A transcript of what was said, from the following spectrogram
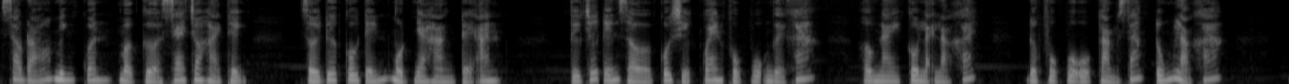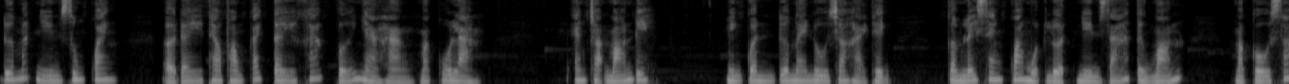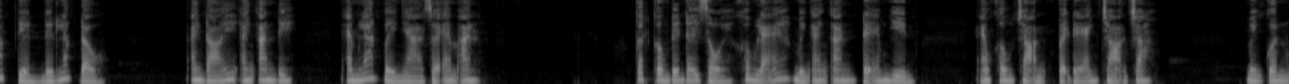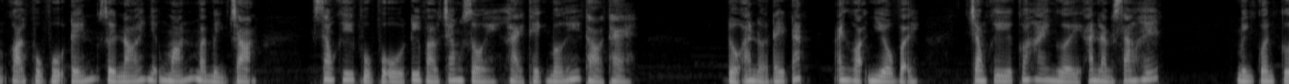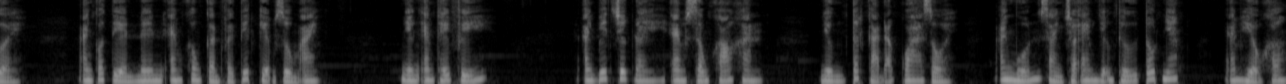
Sau đó Minh Quân mở cửa xe cho Hải Thịnh, rồi đưa cô đến một nhà hàng để ăn. Từ trước đến giờ, cô chỉ quen phục vụ người khác. Hôm nay cô lại là khách. Được phục vụ cảm giác đúng là khác. Đưa mắt nhìn xung quanh. Ở đây theo phong cách Tây khác với nhà hàng mà cô làm. Em chọn món đi. Minh Quân đưa menu cho Hải Thịnh. Cầm lấy xem qua một lượt nhìn giá từng món. Mà cô sót tiền nên lắc đầu. Anh đói anh ăn đi. Em lát về nhà rồi em ăn. Cất công đến đây rồi, không lẽ mình anh ăn để em nhìn. Em không chọn, vậy để anh chọn cho. Minh Quân gọi phục vụ đến rồi nói những món mà mình chọn. Sau khi phục vụ đi vào trong rồi, Hải Thịnh mới thỏ thẻ. Đồ ăn ở đây đắt, anh gọi nhiều vậy. Trong khi có hai người ăn làm sao hết. Minh Quân cười. Anh có tiền nên em không cần phải tiết kiệm dùm anh. Nhưng em thấy phí. Anh biết trước đây em sống khó khăn. Nhưng tất cả đã qua rồi. Anh muốn dành cho em những thứ tốt nhất. Em hiểu không?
